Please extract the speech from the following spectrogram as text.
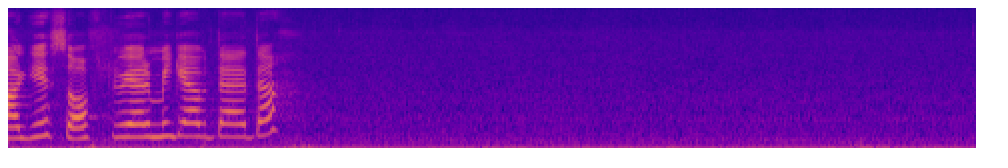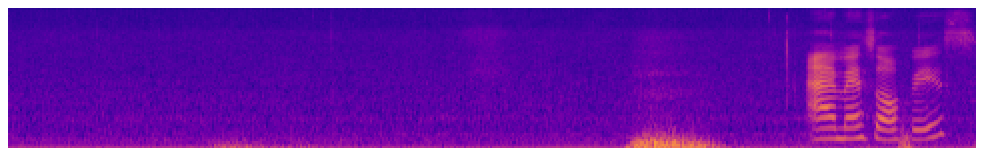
आगे सॉफ्टवेयर में क्या बताया था? M S Office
